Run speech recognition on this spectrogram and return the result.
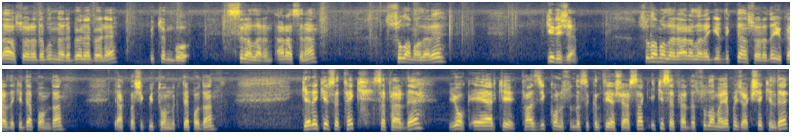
Daha sonra da bunları böyle böyle bütün bu sıraların arasına sulamaları gireceğim. Sulamaları aralara girdikten sonra da yukarıdaki depomdan yaklaşık bir tonluk depodan gerekirse tek seferde yok eğer ki tazik konusunda sıkıntı yaşarsak iki seferde sulama yapacak şekilde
